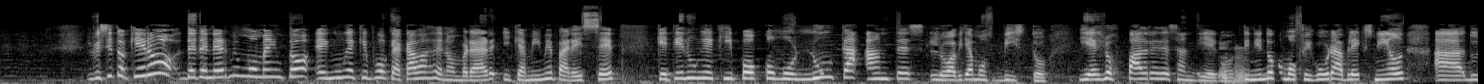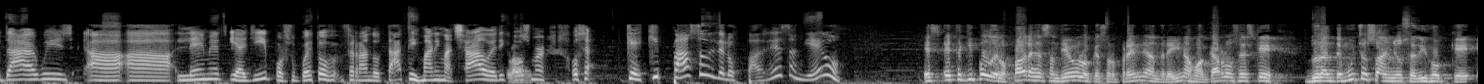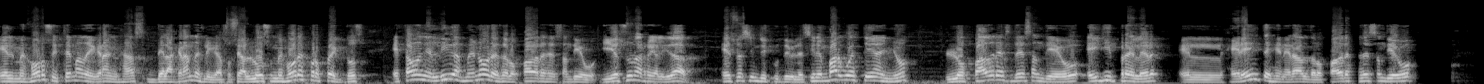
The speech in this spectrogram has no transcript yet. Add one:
Luisito, quiero detenerme un momento en un equipo que acabas de nombrar y que a mí me parece que tiene un equipo como nunca antes lo habíamos visto, y es los padres de San Diego, teniendo como figura a Blake Snell, a Dudarwish, a, a Lemet, y allí, por supuesto, Fernando Tatis, Manny Machado, Eric Hosmer. O sea, ¿qué equipazo el de los padres de San Diego? Es este equipo de los padres de San Diego lo que sorprende a Andreina Juan Carlos es que durante muchos años se dijo que el mejor sistema de granjas de las grandes ligas, o sea, los mejores prospectos, estaban en ligas menores de los padres de San Diego. Y es una realidad, eso es indiscutible. Sin embargo, este año, los padres de San Diego, A.G. Preller, el gerente general de los padres de San Diego,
